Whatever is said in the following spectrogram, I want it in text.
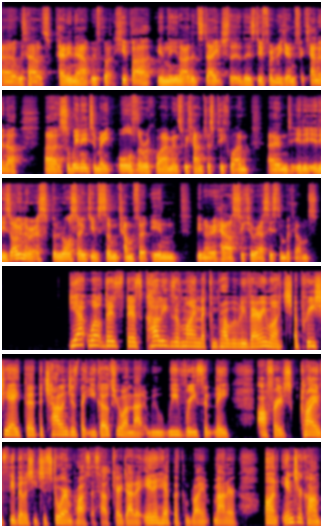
uh, with how it's panning out. We've got HIPAA in the United States. There's different again for Canada. Uh, so we need to meet all of the requirements. We can't just pick one, and it, it is onerous, but it also gives some comfort in you know how secure our system becomes. Yeah, well, there's there's colleagues of mine that can probably very much appreciate the the challenges that you go through on that. We, we've recently offered clients the ability to store and process healthcare data in a HIPAA compliant manner on Intercom.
